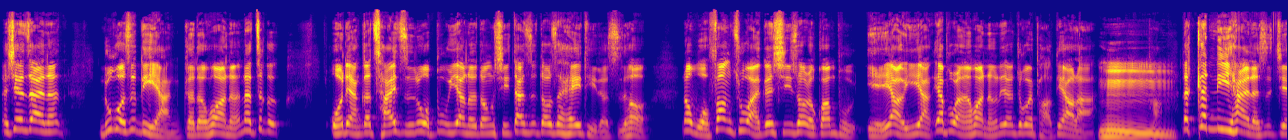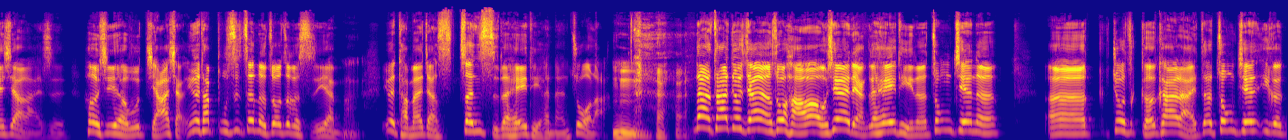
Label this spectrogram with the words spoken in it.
那现在呢，如果是两个的话呢，那这个我两个材质如果不一样的东西，但是都是黑体的时候，那我放出来跟吸收的光谱也要一样，要不然的话能量就会跑掉啦。嗯，那更厉害的是，接下来是赫西和夫假想，因为他不是真的做这个实验嘛，因为坦白讲，真实的黑体很难做啦。嗯，那他就想想说，好啊，我现在两个黑体呢，中间呢，呃，就是隔开来，在中间一个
